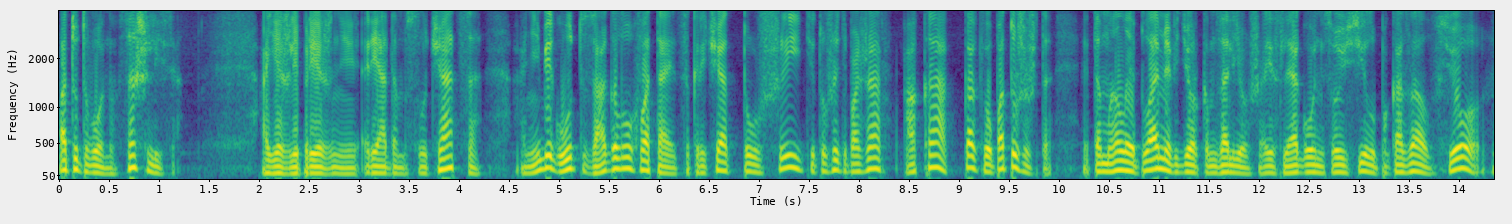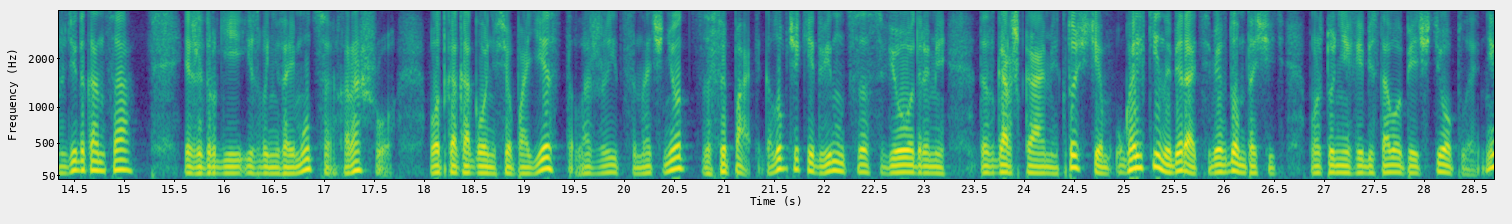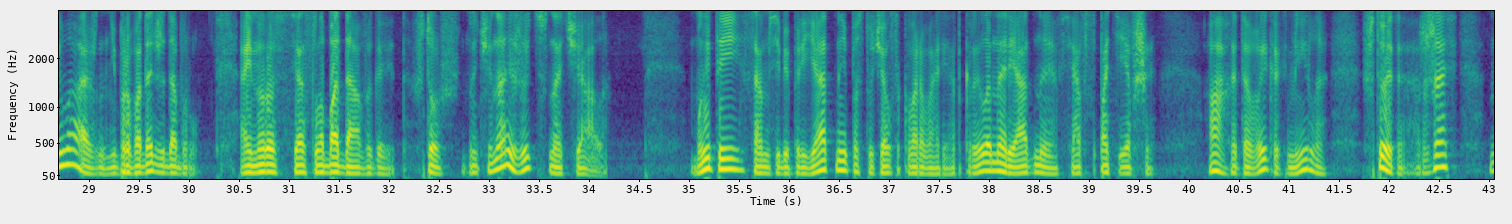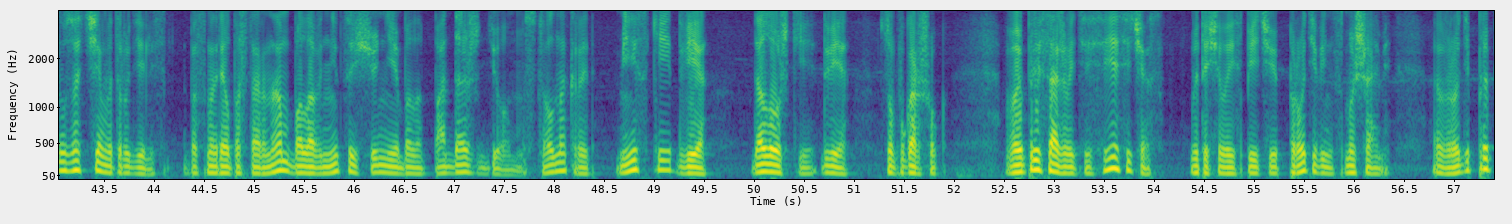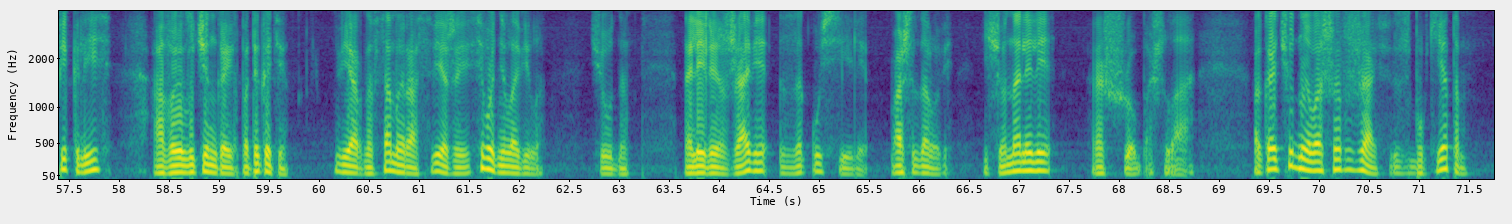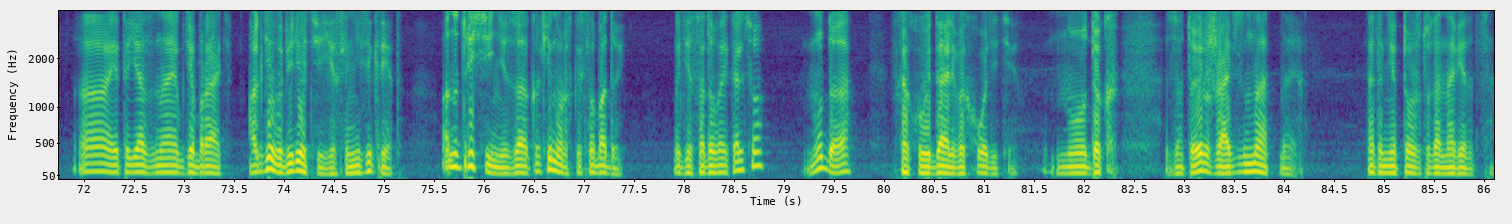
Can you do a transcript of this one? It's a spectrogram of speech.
А тут вон, сошлись. А ежели прежние рядом случатся, они бегут, за голову хватаются, кричат «Тушите, тушите пожар!» А как? Как его потушишь-то? Это малое пламя ведерком зальешь, а если огонь свою силу показал, все, жди до конца. Если другие избы не займутся, хорошо. Вот как огонь все поест, ложится, начнет засыпать. Голубчики двинутся с ведрами, да с горшками. Кто с чем? Угольки набирать себе в дом тащить. Может, у них и без того печь теплая. Неважно, не пропадать же добру. А иной раз вся слобода выгорит. Что ж, начинай жить сначала. Мытый, сам себе приятный, постучался к Варваре. Открыла нарядная, вся вспотевшая. «Ах, это вы, как мило! Что это, ржавь? Ну зачем вы трудились?» Посмотрел по сторонам, баловницы еще не было. «Подождем. Стол накрыт. Миски две. Да ложки две. Супу горшок. Вы присаживайтесь, я сейчас». Вытащила из печи противень с мышами. «Вроде пропеклись. А вы, Лучинка, их потыкайте?» «Верно, в самый раз, свежие. Сегодня ловила». «Чудно. Налили ржаве, закусили. Ваше здоровье. Еще налили. Хорошо пошла». Какая чудная ваша ржавь с букетом. А, это я знаю, где брать. А где вы берете, если не секрет? А на трясине, за Кокинорской слободой. Где Садовое кольцо? Ну да. В какую даль вы ходите? Ну так зато и ржавь знатная. Надо мне тоже туда наведаться.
